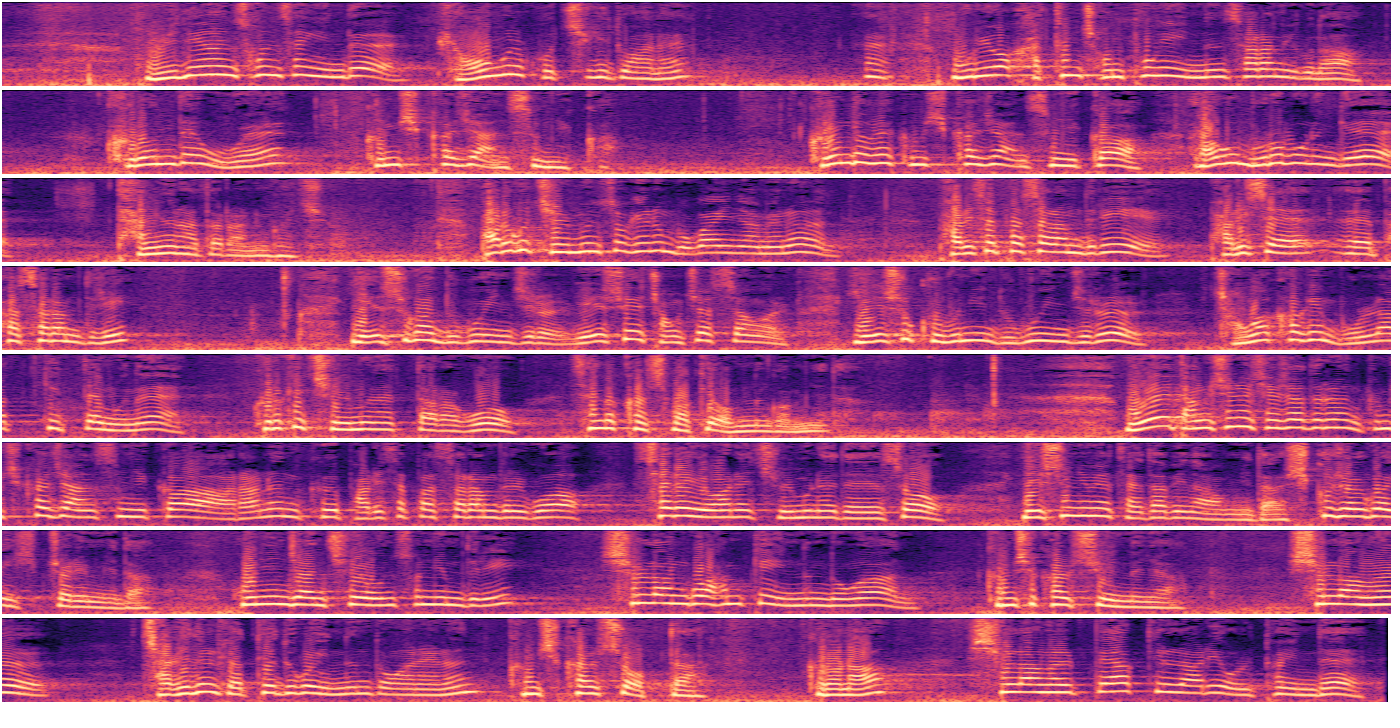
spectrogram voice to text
위대한 선생인데 병을 고치기도 하네. 예, 우리와 같은 전통에 있는 사람이구나. 그런데 왜 금식하지 않습니까? 그런데 왜 금식하지 않습니까? 라고 물어보는 게 당연하다라는 거죠. 바로 그 질문 속에는 뭐가 있냐면은 바리새파 사람들이 바리새파 사람들이 예수가 누구인지를 예수의 정체성을 예수 구분이 누구인지를 정확하게 몰랐기 때문에 그렇게 질문했다라고 생각할 수밖에 없는 겁니다. 왜 당신의 제자들은 금식하지 않습니까? 라는 그 바리새파 사람들과 세례 요한의 질문에 대해서 예수님의 대답이 나옵니다. 19절과 20절입니다. 혼인 잔치에 온 손님들이 신랑과 함께 있는 동안 금식할 수 있느냐? 신랑을 자기들 곁에 두고 있는 동안에는 금식할 수 없다. 그러나 신랑을 빼앗길 날이 올 터인데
